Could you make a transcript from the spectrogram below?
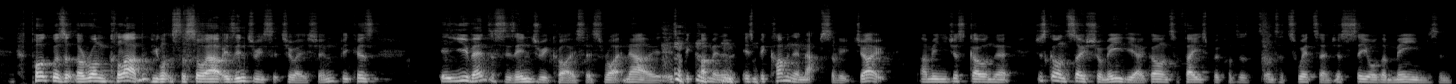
Pogba's at the wrong club if he wants to sort out his injury situation because Juventus's injury crisis right now is becoming it's becoming an absolute joke. I mean, you just go on the just go on social media, go onto Facebook, onto, onto Twitter, and just see all the memes and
